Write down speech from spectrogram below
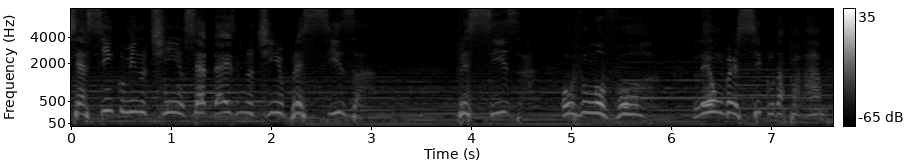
Se é cinco minutinhos, se é dez minutinhos, precisa. Precisa. Ouve um louvor. Lê um versículo da palavra.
